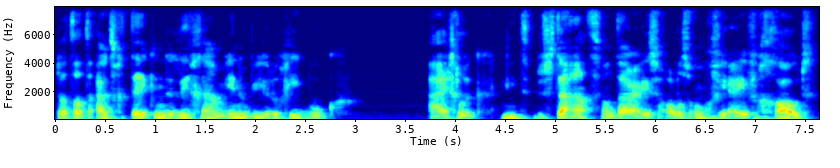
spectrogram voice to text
dat dat uitgetekende lichaam in een biologieboek eigenlijk niet bestaat, want daar is alles ongeveer even groot.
